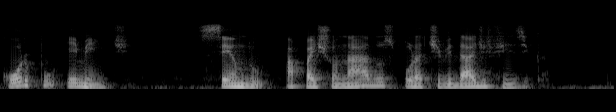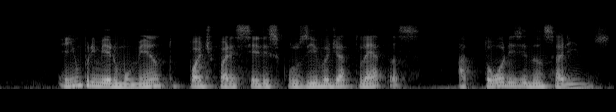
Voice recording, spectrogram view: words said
corpo e mente sendo apaixonados por atividade física. Em um primeiro momento, pode parecer exclusiva de atletas, atores e dançarinos,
